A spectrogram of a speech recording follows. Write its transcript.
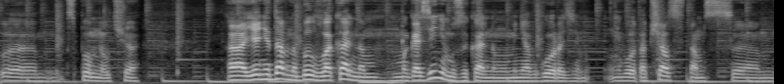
эм, вспомнил, что. Я недавно был в локальном магазине музыкальном у меня в городе. Вот, общался там с эм,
